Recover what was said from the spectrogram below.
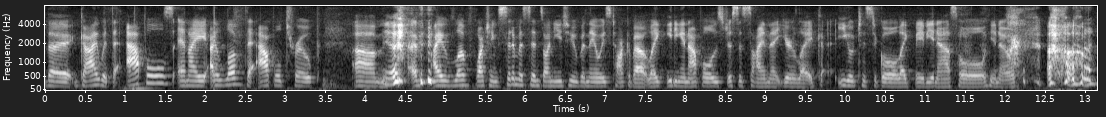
the guy with the apples, and I, I love the apple trope. Um, Yeah. I, I love watching Cinema Sins on YouTube, and they always talk about like eating an apple is just a sign that you're like egotistical, like maybe an asshole, you know. um,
